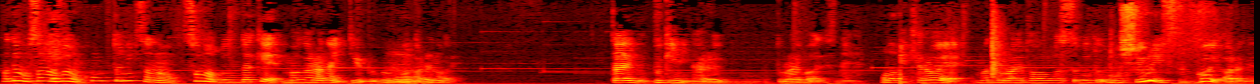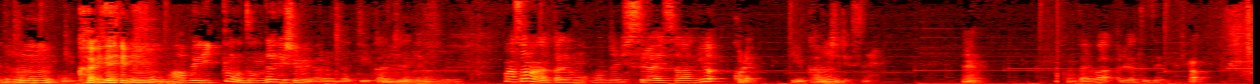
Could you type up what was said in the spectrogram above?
まあでもその分、本当にその、その分だけ曲がらないっていう部分もあるので、だいぶ武器になるドライバーですね。おなキャロウェイ、まあ、ドライバーはすごく、もう種類すごいあるね、うん今回ね。うんマーベリックもどんだけ種類あるんだっていう感じだけど、うんまあその中でも本当にスライサーにはこれっていう感じですね。うん。今回はありがとうございました。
